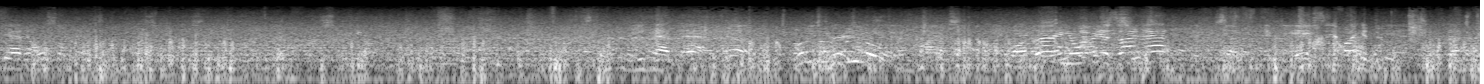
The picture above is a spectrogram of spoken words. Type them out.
dad also He had that. Larry, you want me to sign that? 57, 58. See if I can do it. That's what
